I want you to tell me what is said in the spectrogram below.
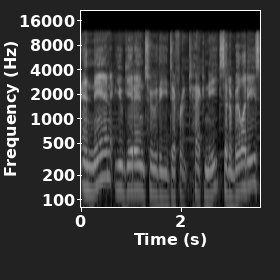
And then you get into the different techniques and abilities,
